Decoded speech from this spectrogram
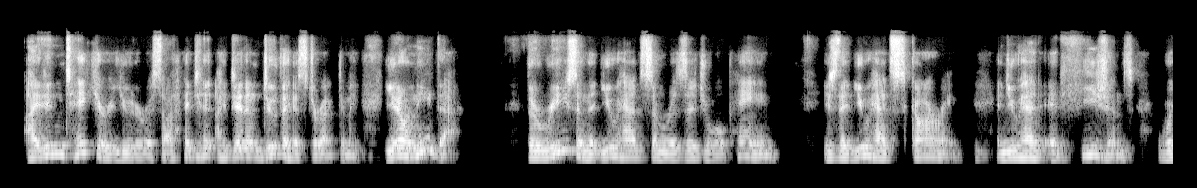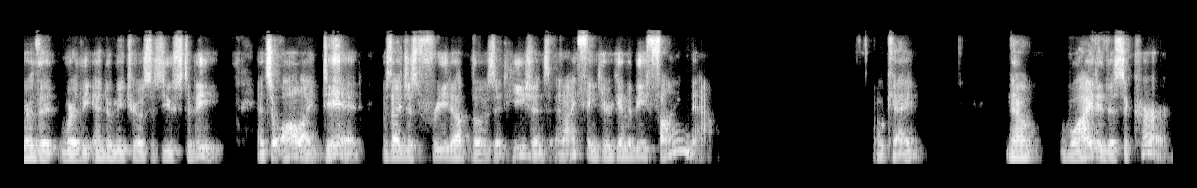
I didn't take your uterus out. I, did, I didn't do the hysterectomy. You don't need that. The reason that you had some residual pain is that you had scarring and you had adhesions where the where the endometriosis used to be. And so all I did was I just freed up those adhesions and I think you're going to be fine now. Okay? Now, why did this occur?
